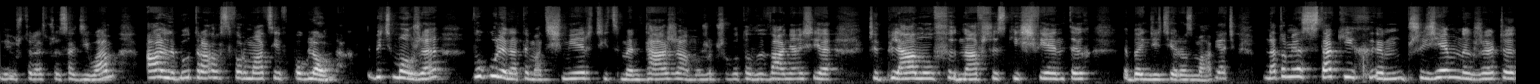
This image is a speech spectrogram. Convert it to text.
już teraz przesadziłam, albo transformację w poglądach. Być może w ogóle na temat śmierci, cmentarza, może przygotowywania się, czy planów na wszystkich świętych będziecie rozmawiać. Natomiast z takich przyziemnych rzeczy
